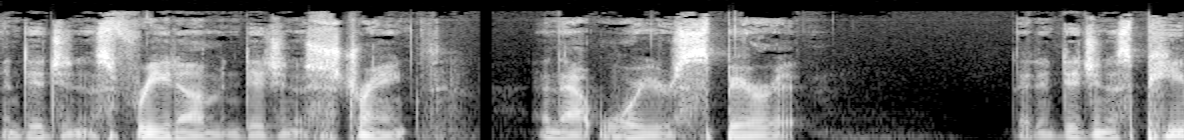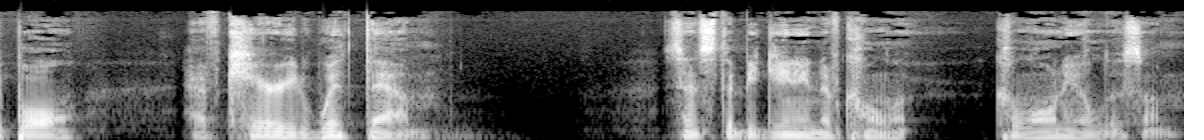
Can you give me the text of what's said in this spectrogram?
indigenous freedom, indigenous strength, and that warrior spirit that indigenous people have carried with them since the beginning of colonialism.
